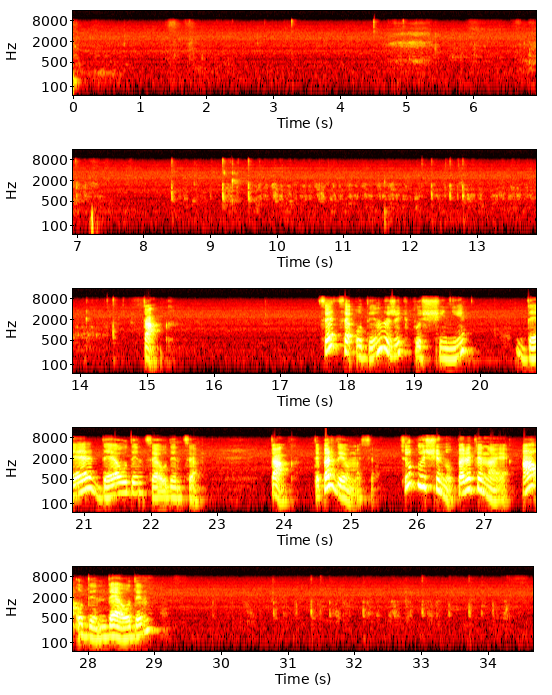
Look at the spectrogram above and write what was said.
Так. Це С1 лежить в площині Д, Д1, С1, С. Так, тепер дивимося. Цю площину перетинає А1, Д1.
